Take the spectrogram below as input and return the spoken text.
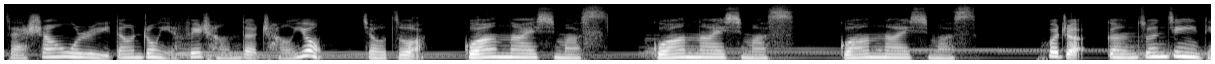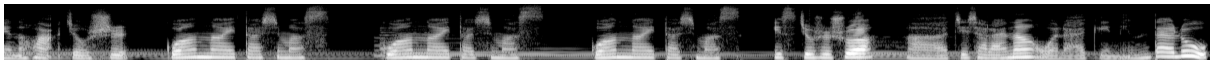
在商务日语当中也非常的常用，叫做“ご案内します”，ご案内します，ご案内します。或者更尊敬一点的话，就是“ご案内いたします”，ご案内いたします，ご案内いたします。意思就是说啊，接下来呢，我来给您带路，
